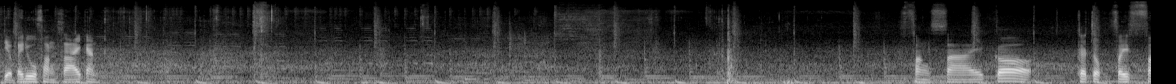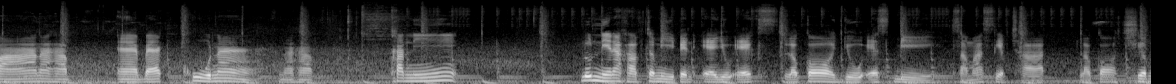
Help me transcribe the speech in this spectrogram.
เดี๋ยวไปดูฝั่งซ้ายกัน ฝั่งซ้ายก็กระจกไฟฟ้านะครับแอร์แบ็กคู่หน้านะครับ คันนี้รุ่นนี้นะครับจะมีเป็น AUX แล้วก็ USB สามารถเสียบชาร์จ แล้วก็เชื่อม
